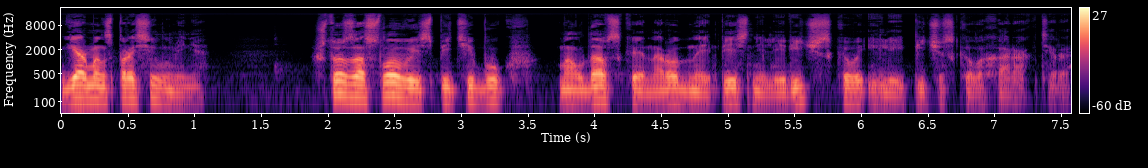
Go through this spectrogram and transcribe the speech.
Герман спросил у меня, что за слово из пяти букв молдавская народная песня лирического или эпического характера?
